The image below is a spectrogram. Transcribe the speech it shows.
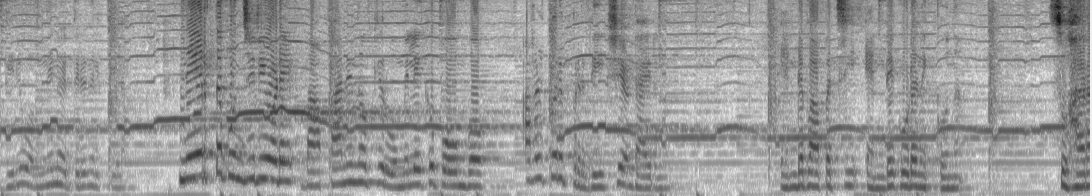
ഇതിലും ഒന്നിനും എതിരി നിൽക്കില്ല. നേർത്ത പുഞ്ചിരിയോടെ ബാപ്പാനെ നോക്കി റൂമിലേക്ക് പോകുമ്പോൾ അവൾക്കൊരു പ്രതീക്ഷയുണ്ടായിരുന്നു. എന്റെ പാപ്പച്ചി എന്റെ കൂടെ നിൽക്കുന്ന് സുഹറ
